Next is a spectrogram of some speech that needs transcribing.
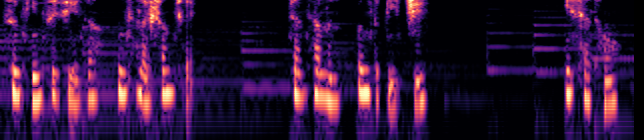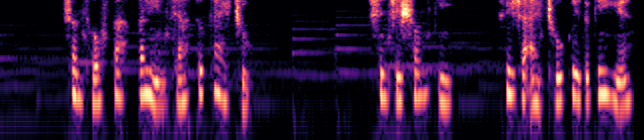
孙平自觉地分开了双腿，将他们绷得笔直。低下头，让头发把脸颊都盖住，伸直双臂推着矮橱柜的边缘，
